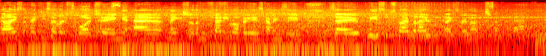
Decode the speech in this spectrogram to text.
Guys, thank you so much for watching. Uh, make sure there'll be plenty more videos coming soon. So please subscribe below. Thanks very much.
